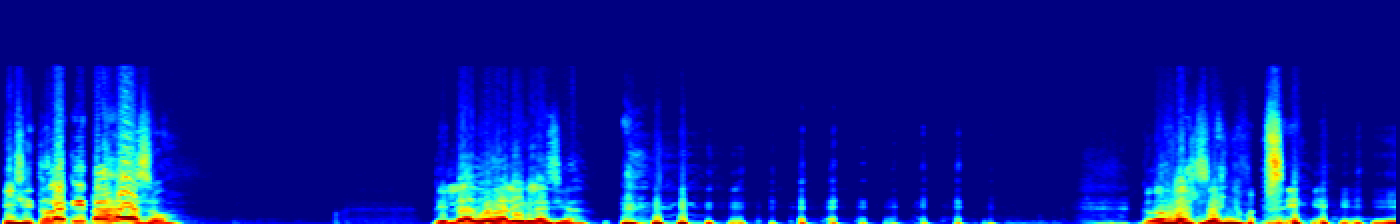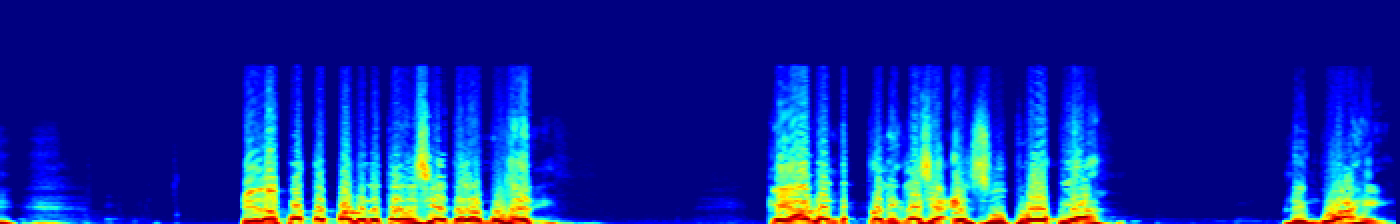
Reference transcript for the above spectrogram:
Y si tú le quitas eso, dile adiós a la iglesia. Gloria al Señor. El apóstol Pablo le está diciendo a las mujeres que hablen dentro de la iglesia en su propia lenguaje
